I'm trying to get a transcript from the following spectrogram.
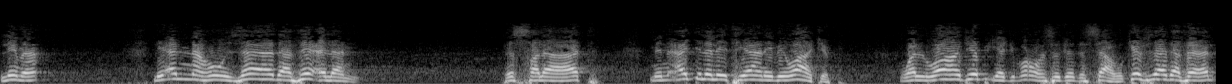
لما؟ لأنه زاد فعلا في الصلاة من أجل الإتيان بواجب والواجب يجبره سجود السهو. كيف زاد فعل؟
